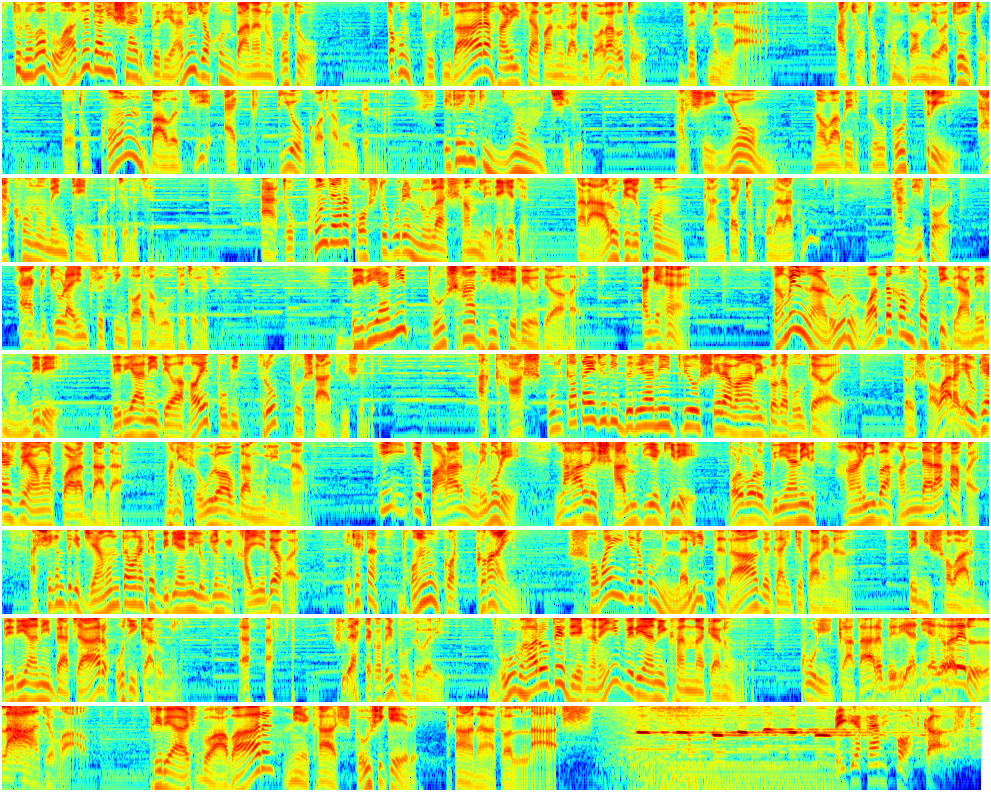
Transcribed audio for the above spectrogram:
তো নবাব ওয়াজেদ আলী শাহের বিরিয়ানি যখন বানানো হতো, তখন প্রতিবার হাঁড়ি চাপানোর আগে বলা হতো বিসমিল্লা আর যতক্ষণ দম দেওয়া চলতো, ততক্ষণ বাবরচি একটিও কথা বলতেন না। এটাই নাকি নিয়ম ছিল। আর সেই নিয়ম নবাবের প্রপৌত্রী এখনও মেনটেন করে চলেছেন। এতক্ষণ যারা কষ্ট করে নোলা সামলে রেখেছেন, তারা আরও কিছুক্ষণ কানটা একটু খোলা রাখুন, কারণ এরপর এক জোড়া ইন্টারেস্টিং কথা বলতে চলেছি। বিরিয়ানি প্রসাদ হিসেবেও দেওয়া হয়। আগে হ্যাঁ তামিলনাড়ুর ওয়াদ্দাকাম্পট্টি গ্রামের মন্দিরে বিরিয়ানি দেওয়া হয় পবিত্র প্রসাদ হিসেবে। আর খাস কলকাতায় যদি বিরিয়ানি প্রিয় সেরা বাঙালির কথা বলতে হয় তবে সবার আগে উঠে আসবে আমার পাড়ার দাদা মানে সৌরভ গাঙ্গুলির নাম। এই যে পাড়ার মোড়ে মোড়ে লাল শালু দিয়ে ঘিরে বড় বড় বিরিয়ানির হাঁড়ি বা হান্ডা রাখা হয়। আর সেখান থেকে যেমন তেমন একটা বিরিয়ানি লোকজনকে খাইয়ে দেওয়া হয়। এটা একটা ভয়ঙ্কর ক্রাইম। সবাই যেরকম ললিত রাগ গাইতে পারে না, তেমনি সবার বিরিয়ানি বেচার অধিকারও নেই শুধু একটা কথাই বলতে পারি। ভূভারতে যেখানেই বিরিয়ানি খান না কেন, কলকাতার বিরিয়ানি একেবারে লাজবাব। ফিরে আসব আবার, নিয়ে খাস কৌশিকের খানা তল্লাশ। Big FM Podcast.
